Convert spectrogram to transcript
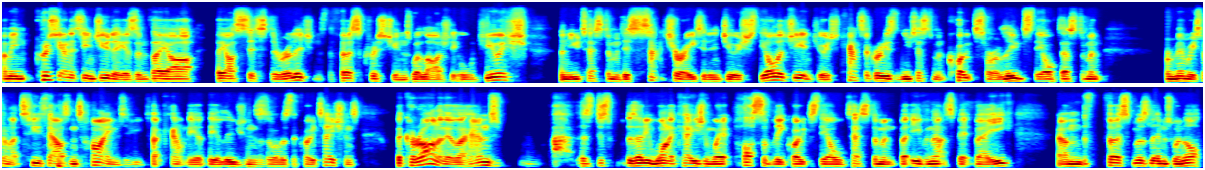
I mean, Christianity and Judaism, they are they are sister religions. The first Christians were largely all Jewish. The New Testament is saturated in Jewish theology and Jewish categories. The New Testament quotes or alludes to the Old Testament from memory something like 2,000 times if you count the, the allusions as well as the quotations. The Quran, on the other hand, there's just there's only one occasion where it possibly quotes the Old Testament, but even that's a bit vague. Um, the first Muslims were not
